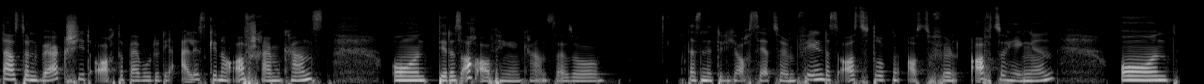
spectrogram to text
Da hast du ein Worksheet auch dabei, wo du dir alles genau aufschreiben kannst und dir das auch aufhängen kannst. Also das ist natürlich auch sehr zu empfehlen, das auszudrucken, auszufüllen, aufzuhängen. Und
